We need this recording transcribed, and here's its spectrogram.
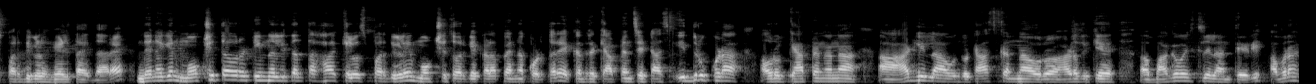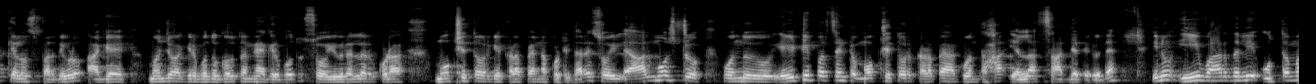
ಸ್ಪರ್ಧಿಗಳು ಹೇಳ್ತಾ ಇದ್ದಾರೆ. ದೆನ್ ಅಗೇನ್ ಮೋಕ್ಷಿತ ಅವರ ಟೀಮ್ನಲ್ಲಿ ಇದ್ದಂತಹ ಕೆಲವು ಸ್ಪರ್ಧಿಗಳೇ ಮೋಕ್ಷಿತ ಅವರಿಗೆ ಕಳಪೆಯನ್ನ ಕೊಡ್ತಾರೆ. ಯಾಕಂದ್ರೆ ಕ್ಯಾಪ್ಟನ್ಸಿ ಟಾಸ್ಕ್ ಇದ್ರೂ ಕೂಡ ಅವರು ಕ್ಯಾಪ್ಟನ್ ಅನ್ನ ಆಡ್ಲಿಲ್ಲ ಒಂದು ಟಾಸ್ಕ್ ಅನ್ನ ಅವರು ಆಡೋದಕ್ಕೆ ಭಾಗವಹಿಸ್ಲಿಲ್ಲ ಅಂತ ಹೇಳಿ ಅವರ ಕೆಲವು ಸ್ಪರ್ಧಿಗಳು, ಹಾಗೆ ಮಂಜು ಆಗಿರ್ಬೋದು, ಗೌತಮಿ ಆಗಿರ್ಬೋದು ಸೊ ಇವರೆಲ್ಲರೂ ಕೂಡ ಮೋಕ್ಷಿತ ಅವ್ರಿಗೆ ಕಳಪೆಯನ್ನ ಕೊಟ್ಟಿದ್ದಾರೆ. ಸೊ ಇಲ್ಲಿ ಆಲ್ಮೋಸ್ಟ್ ಒಂದು ಏಯ್ಟಿ ಪರ್ಸೆಂಟ್ ಮೋಕ್ಷಿತವ್ರು ಕಳಪೆ ಆಗುವಂತಹ ಎಲ್ಲಾ ಸಾಧ್ಯತೆಗಳಿದೆ. ಇನ್ನು ಈ ವಾರದಲ್ಲಿ ಉತ್ತಮ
